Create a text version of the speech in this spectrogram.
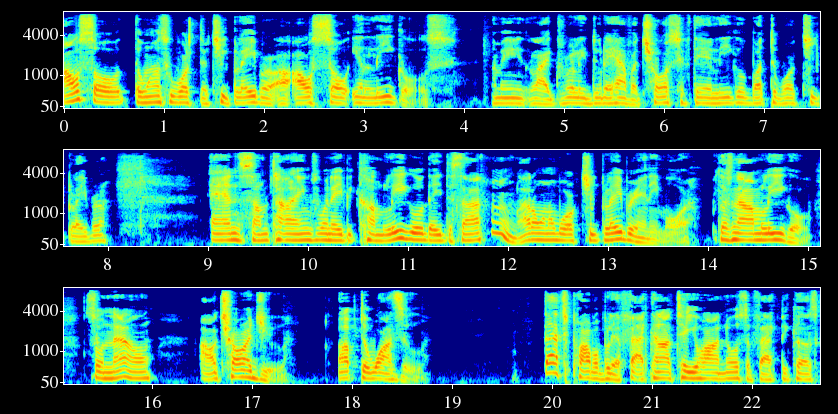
Also, the ones who work the cheap labor are also illegals. I mean, like, really, do they have a choice if they're illegal but to work cheap labor? And sometimes when they become legal, they decide, hmm, I don't want to work cheap labor anymore because now I'm legal. So now I'll charge you up to wazoo. That's probably a fact. And I'll tell you how I know it's a fact because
